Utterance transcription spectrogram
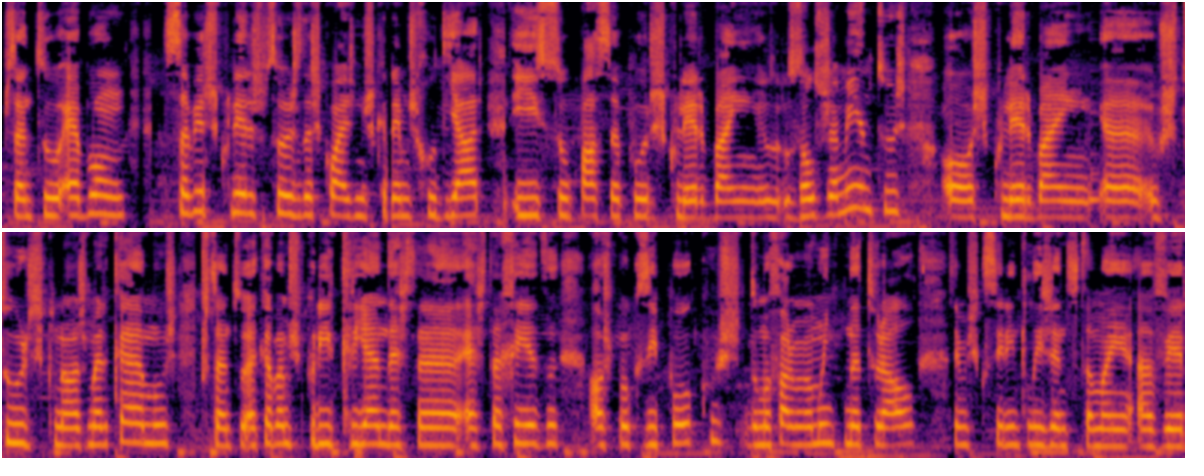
Portanto, é bom saber escolher as pessoas das quais nos queremos rodear e isso passa por escolher bem os alojamentos ou escolher bem uh, os tours que nós marcamos. Portanto, acabamos por ir criando esta, esta rede aos poucos e poucos, de uma forma muito natural. Temos que ser inteligentes também a ver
